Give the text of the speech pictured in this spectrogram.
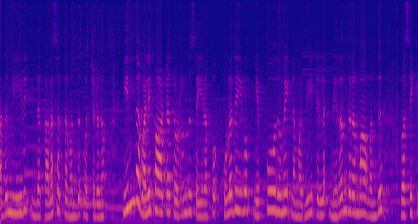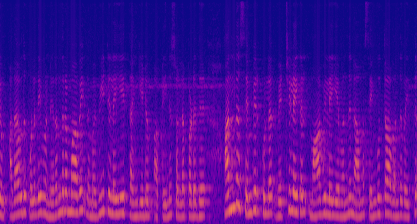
அது மீது இந்த கலசத்தை வந்து வச்சிடணும். இந்த வழிபாட்டை தொடர்ந்து செய்கிறப்போ குலதெய்வம் எப்போதுமே நம்ம வீட்டில் நிரந்தரமாக வந்து வசிக்கும். அதாவது குலதெய்வம் நிரந்தரமாகவே நம்ம வீட்டிலேயே தங்கிடும் அப்படின்னு சொல்லப்படுது. அந்த செம்பிற்குள்ள வெற்றிலைகள் மாவிலையை வந்து நாம் செங்குத்தாக வந்து வைத்து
